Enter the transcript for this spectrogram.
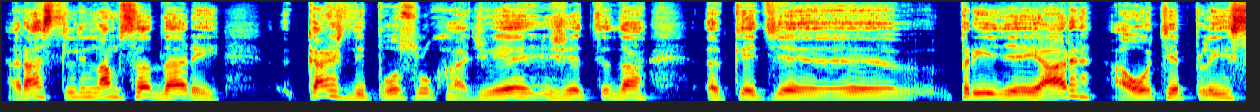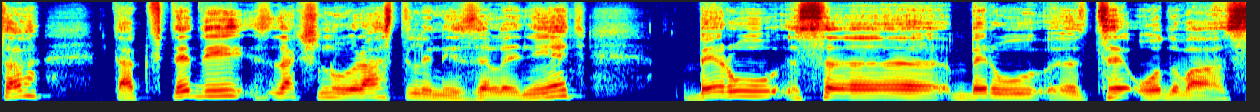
rastlinám sa darí. Každý poslucháč vie, že teda e, keď e, príde jar a oteplí sa, tak vtedy začnú rastliny zelenieť, berú, z, berú CO2 z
